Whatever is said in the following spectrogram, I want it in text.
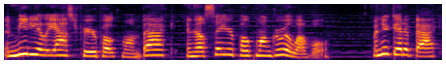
Immediately ask for your Pokemon back, and they'll say your Pokemon grew a level. When you get it back,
